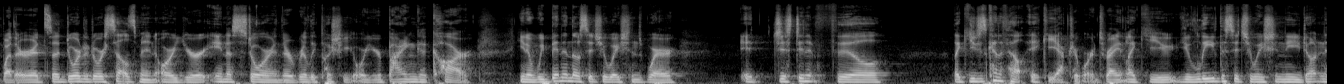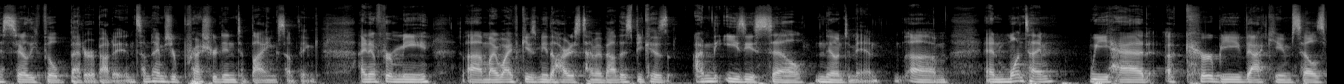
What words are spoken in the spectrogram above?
whether it's a door to door salesman or you're in a store and they're really pushy or you're buying a car. You know, we've been in those situations where it just didn't feel like you just kind of felt icky afterwards, right? Like you you leave the situation and you don't necessarily feel better about it, and sometimes you're pressured into buying something. I know for me, uh, my wife gives me the hardest time about this because I'm the easiest sell known to man. Um, and one time we had a Kirby vacuum sales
